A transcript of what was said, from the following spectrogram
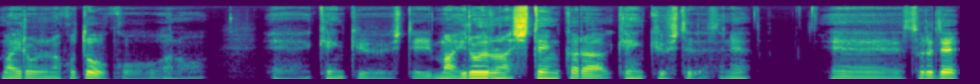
まあいろいろなことをこうあの、えー研究してまあいろいろな視点から研究してですね、えそれで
